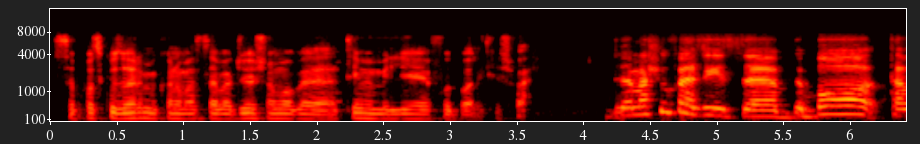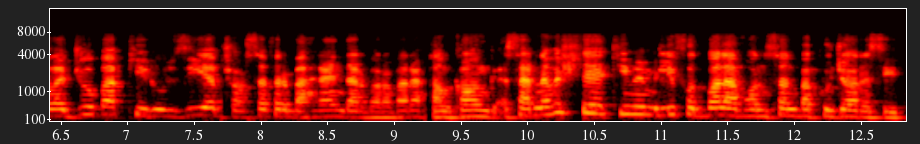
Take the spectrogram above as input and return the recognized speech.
سپاسگزاری می‌کنم از توجه شما به تیم ملی فوتبال کشور. مشروف عزیز با توجه به پیروزی 4 0 بحرین در برابر هنگ کنگ سرنوشت تیم ملی فوتبال افغانستان به کجا رسید؟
